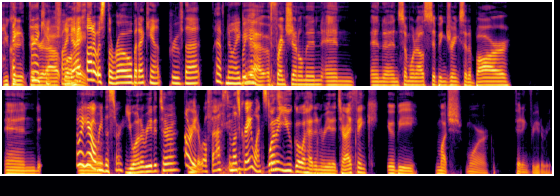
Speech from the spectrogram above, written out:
You couldn't figure I it can't out. Find Well, it. hey. I thought it was Thoreau, but I can't prove that. I have no idea. But yeah, a French gentleman and and and someone else sipping drinks at a bar, and Oh, you here I'll read the story. you want to read it, Tara? I'll read it real fast, unless Gray wants to. Why don't you go ahead and read it, Tara? I think it would be much more fitting for you to read.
